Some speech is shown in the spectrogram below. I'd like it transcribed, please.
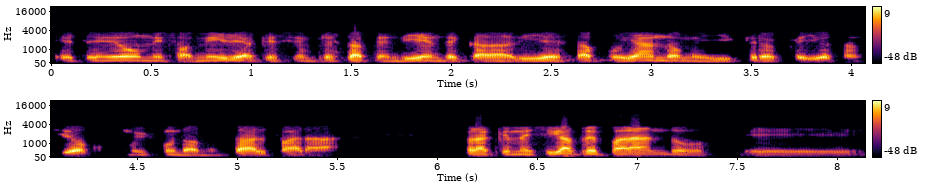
he tenido mi familia que siempre está pendiente, cada día está apoyándome y creo que ellos han sido muy fundamental para, para que me siga preparando, eh,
